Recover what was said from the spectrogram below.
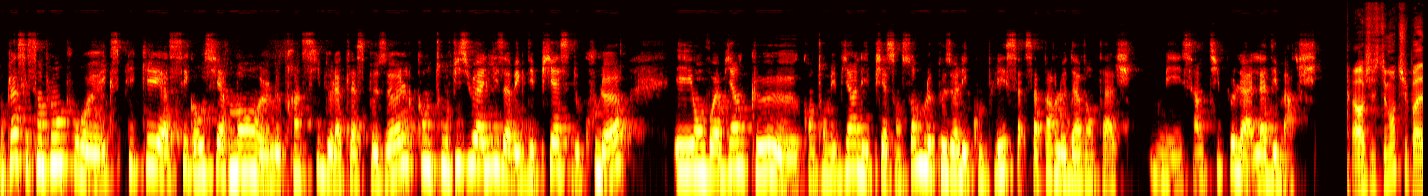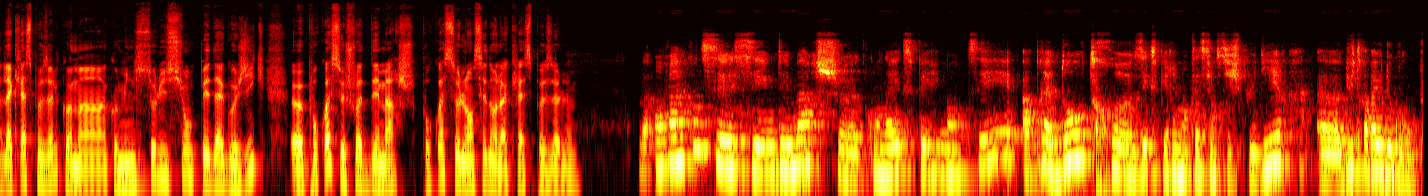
Donc là, c'est simplement pour euh, expliquer assez grossièrement euh, le principe de la classe puzzle. Quand on visualise avec des pièces de couleur, et on voit bien que euh, quand on met bien les pièces ensemble, le puzzle est complet, ça, ça parle davantage. Mais c'est un petit peu la, la, démarche. Alors justement, tu parlais de la classe puzzle comme, un, comme une solution pédagogique. Euh, pourquoi ce choix de démarche? Pourquoi se lancer dans la classe puzzle? Bah, en fin de compte, c'est une démarche qu'on a expérimentée après d'autres expérimentations, si je puis dire, euh, du travail de groupe.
